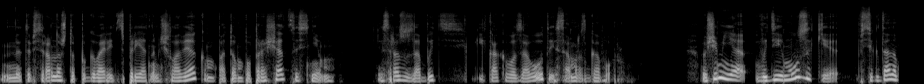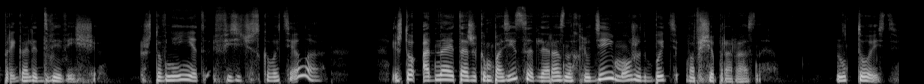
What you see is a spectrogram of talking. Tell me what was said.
Это все равно, что поговорить с приятным человеком, потом попрощаться с ним и сразу забыть и как его зовут, и сам разговор. Вообще меня в идее музыки всегда напрягали две вещи. Что в ней нет физического тела, и что одна и та же композиция для разных людей может быть вообще про разное. Ну, то есть,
